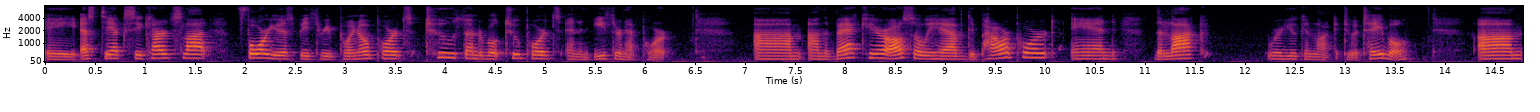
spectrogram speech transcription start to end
a SDXC card slot, four USB 3.0 ports, two Thunderbolt 2 ports, and an Ethernet port. Um, on the back here also we have the power port and the lock where you can lock it to a table. Um,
